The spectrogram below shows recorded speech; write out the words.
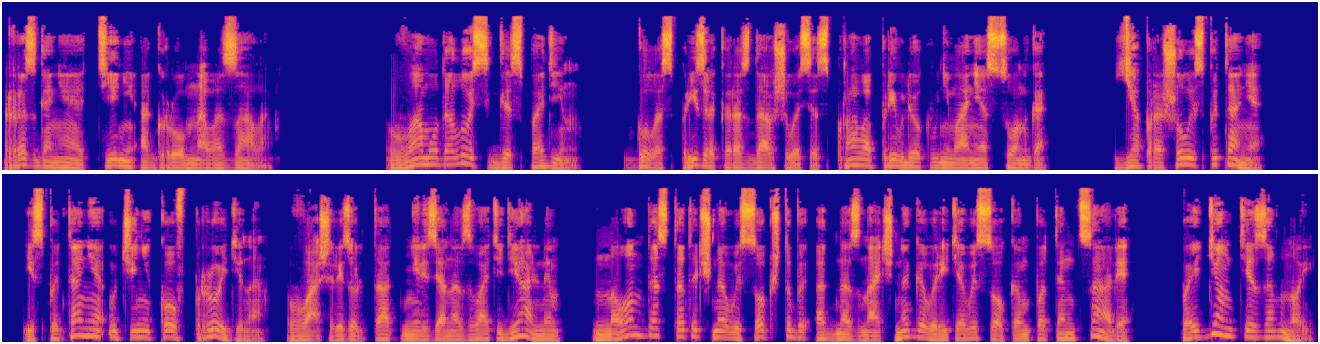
разгоняя тени огромного зала. «Вам удалось, господин!» Голос призрака, раздавшегося справа, привлек внимание Сонга. «Я прошел испытание. Испытание учеников пройдено. Ваш результат нельзя назвать идеальным, но он достаточно высок, чтобы однозначно говорить о высоком потенциале. Пойдемте за мной,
